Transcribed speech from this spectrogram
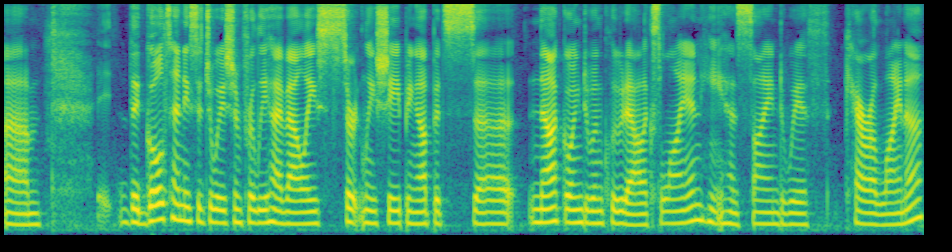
Um, the goaltending situation for Lehigh Valley certainly shaping up. It's uh, not going to include Alex Lyon. He has signed with Carolina.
